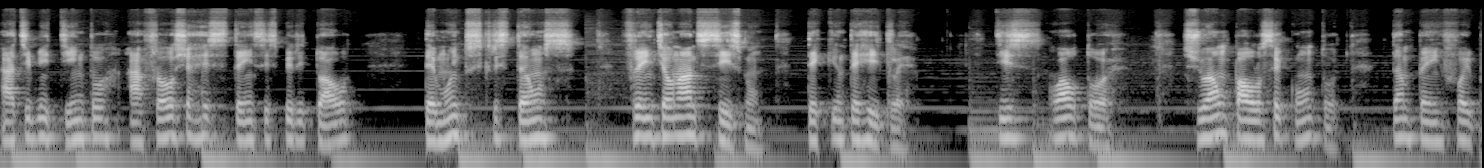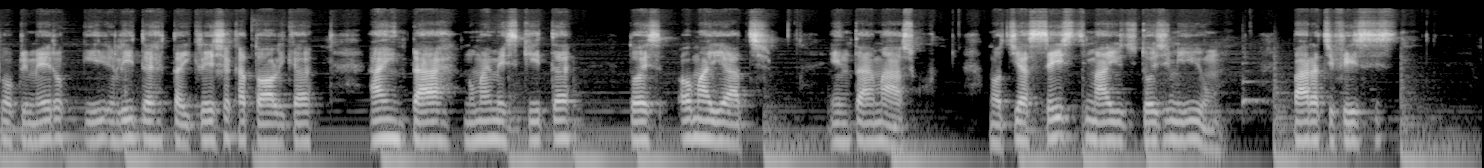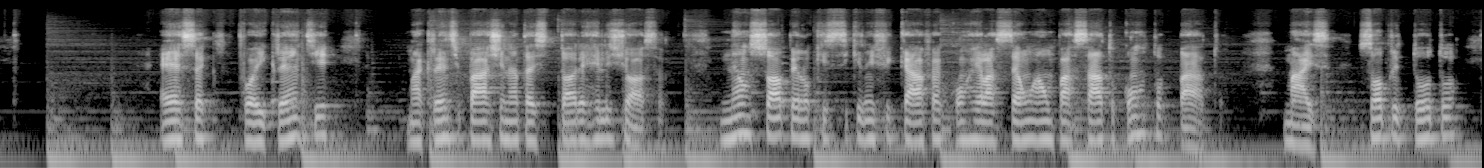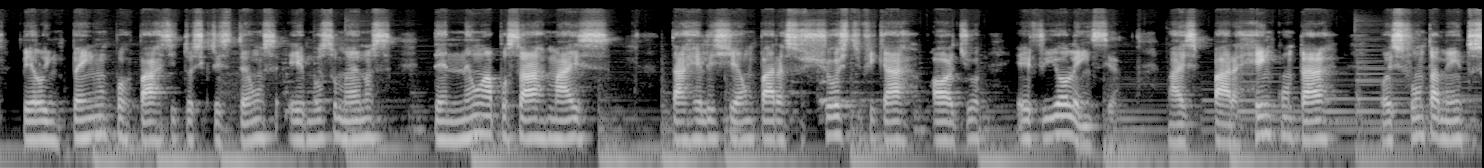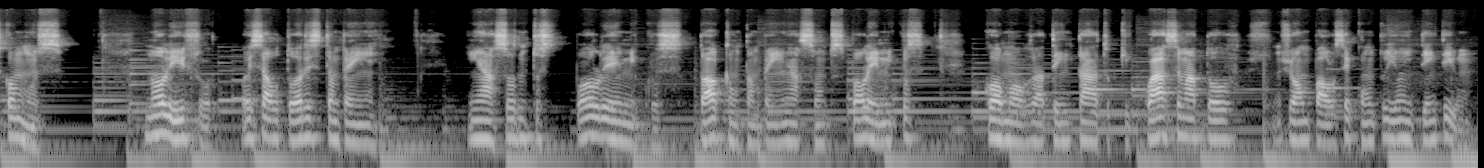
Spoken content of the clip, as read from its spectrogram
admitindo a frouxa resistência espiritual de muitos cristãos frente ao nazismo de Hitler, diz o autor. João Paulo II também foi o primeiro líder da Igreja Católica a entrar numa mesquita dos Omayyads em Damasco no dia 6 de maio de 2001. Para artífices, essa foi grande, uma grande página da história religiosa, não só pelo que significava com relação a um passado conturbado, mas, sobretudo, pelo empenho por parte dos cristãos e muçulmanos de não abusar mais da religião para justificar ódio e violência, mas para reencontrar os fundamentos comuns. No livro, os autores também em assuntos polêmicos tocam também em assuntos polêmicos como o atentado que quase matou João Paulo II em 81.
